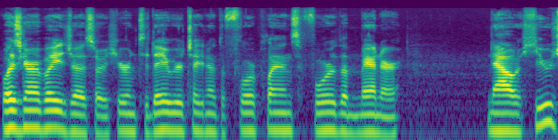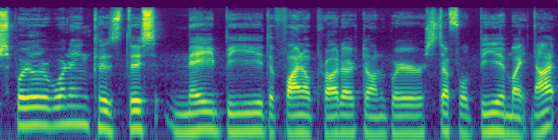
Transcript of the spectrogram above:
What is going on everybody, Jester here and today we are checking out the floor plans for the manor. Now huge spoiler warning because this may be the final product on where stuff will be and might not.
